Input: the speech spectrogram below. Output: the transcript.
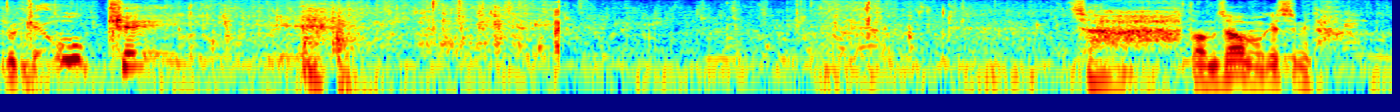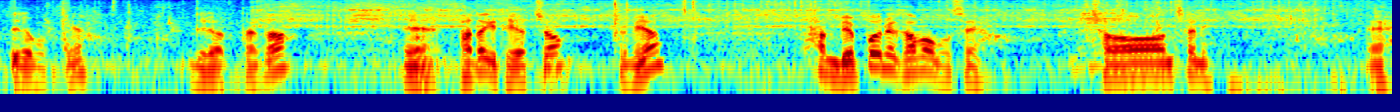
이렇게, 오케이. 자, 또 한번 잡아 보겠습니다. 내려 볼게요. 내렸다가, 예, 바닥이 되었죠? 그러면 한 몇 번을 감아 보세요. 천천히. 예.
